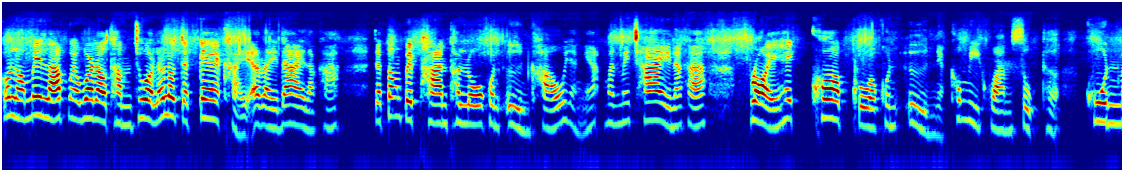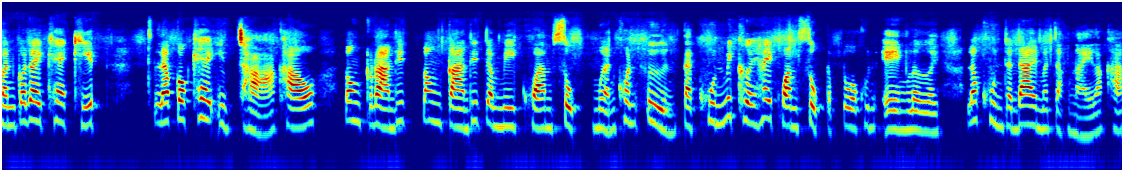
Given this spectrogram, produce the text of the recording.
ก็เราไม่รับไงว่าเราทำชั่วแล้วเราจะแก้ไขอะไรได้ล่ะคะ จะต้องไปพานทะโลคนอื่นเขาอย่างเงี้ยมันไม่ใช่นะคะ ปล่อยให้ครอบครัวคนอื่นเนี่ยเขามีความสุขเถอะ คุณมันก็ได้แค่คิด แล้วก็แค่อิจฉาเขาต้องการที่ต้องการที่จะมีความสุขเหมือนคนอื่น แต่คุณไม่เคยให้ความสุขกับตัวคุณเองเลย แล้วคุณจะได้มาจากไหนล่ะคะ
